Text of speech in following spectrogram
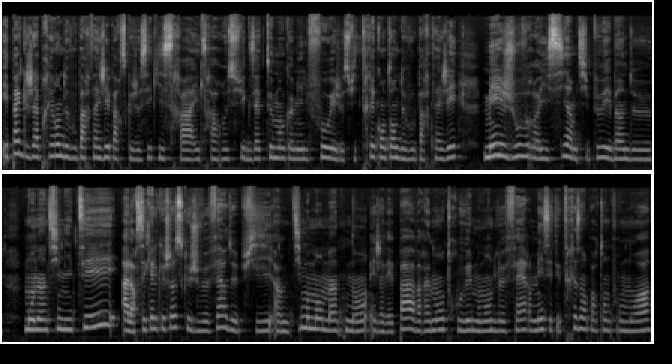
Et pas que j'appréhende de vous partager parce que je sais qu'il sera, il sera reçu exactement comme il faut et je suis très contente de vous le partager. Mais j'ouvre ici un petit peu eh ben, de mon intimité. Alors c'est quelque chose que je veux faire depuis un petit moment maintenant et j'avais pas vraiment trouvé le moment de le faire, mais c'était très important pour moi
